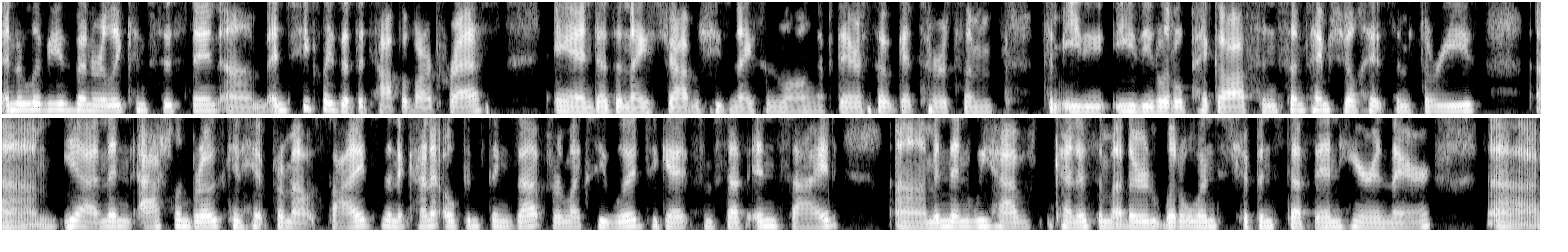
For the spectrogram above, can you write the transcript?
and Olivia's been really consistent um, and she plays at the top of our press and does a nice job and she's nice and long up there so it gets her some some easy easy little pickoffs and sometimes she'll hit some threes um, yeah and then Ashlyn Bros can hit from outside so then it kind of opens things up for Lexi Wood to get some stuff inside um, and then we have kind of some other little ones chipping stuff in here and there. Uh,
